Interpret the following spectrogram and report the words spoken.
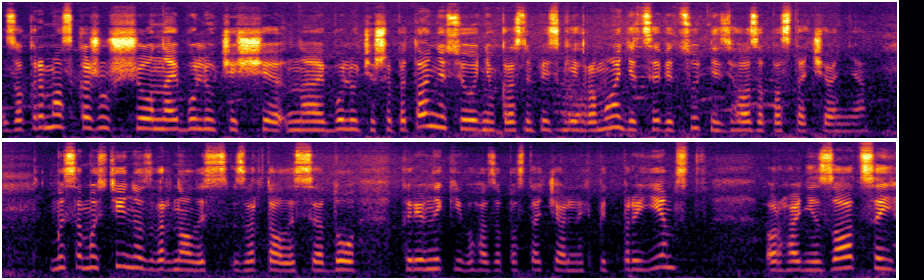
Зокрема, скажу, що найболючіше, найболючіше питання сьогодні в Краснопільській громаді це відсутність газопостачання. Ми самостійно зверталися до керівників газопостачальних підприємств, організацій,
